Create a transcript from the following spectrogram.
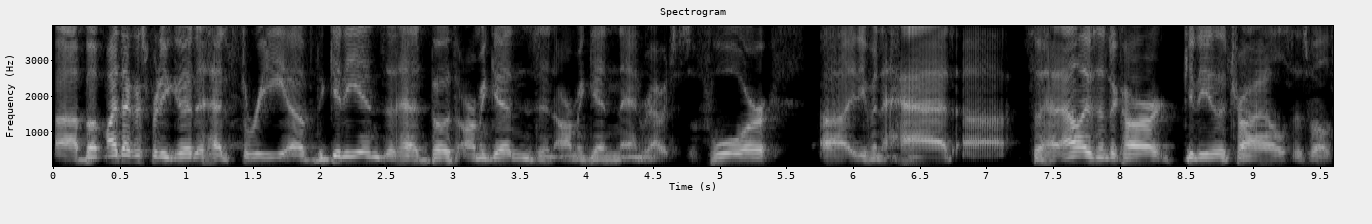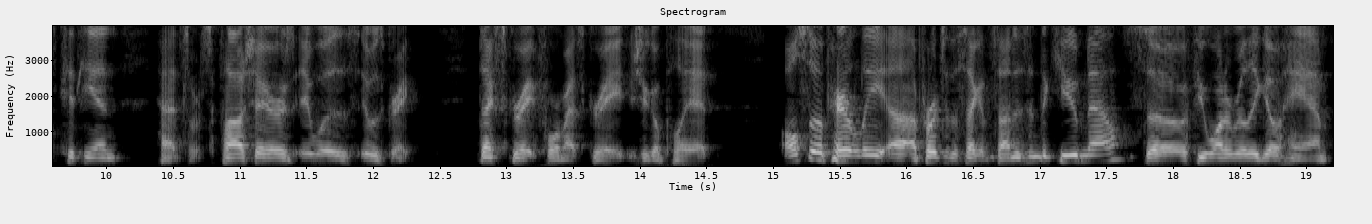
Uh, but my deck was pretty good. It had three of the Gideons. It had both Armageddons and Armageddon and Ravages of War. Uh, it even had uh, so it had Ally of Zendikar, Gideon of the Trials, as well as Kytheon. Had Swords to Plowshares. It was it was great. Deck's great. Format's great. You should go play it. Also, apparently, uh, Approach of the Second Sun is in the cube now. So if you want to really go ham,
